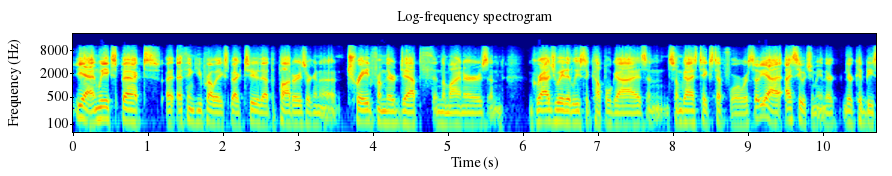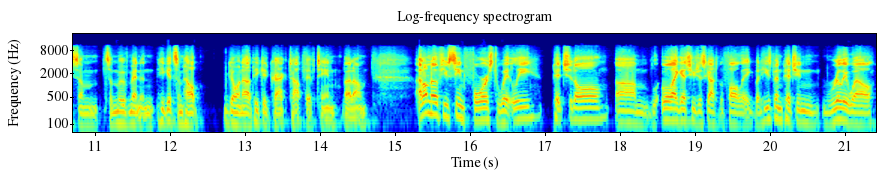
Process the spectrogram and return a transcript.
Yeah, and we expect, I think you probably expect too, that the Padres are going to trade from their depth in the minors and graduate at least a couple guys, and some guys take step forward. So yeah, I see what you mean. There there could be some some movement, and he gets some help going up. He could crack top fifteen, but um, I don't know if you've seen Forrest Whitley pitch at all. Um, well, I guess you just got to the fall league, but he's been pitching really well,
